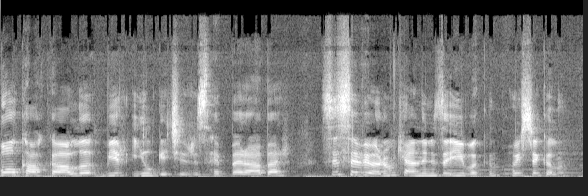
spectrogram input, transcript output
bol kahkahalı bir yıl geçiririz hep beraber. Sizi seviyorum, kendinize iyi bakın. Hoşçakalın.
